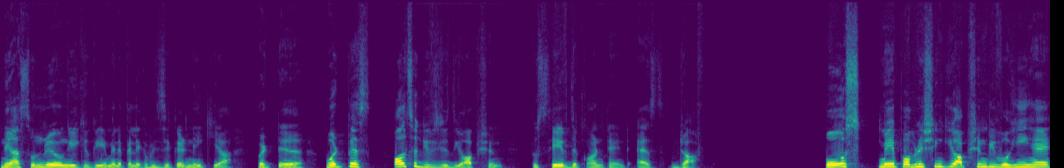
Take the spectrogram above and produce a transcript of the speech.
नया सुन रहे होंगे क्योंकि मैंने पहले कभी ज़िक्र नहीं किया but WordPress also gives you the option to save the content as draft post में पब्लिशिंग की ऑप्शन भी वही हैं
